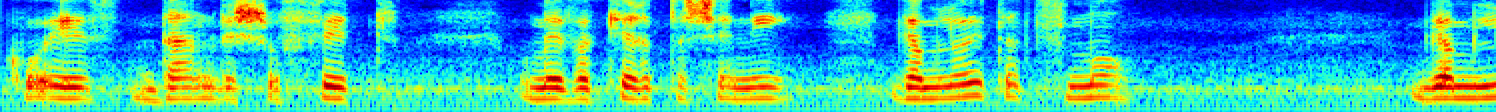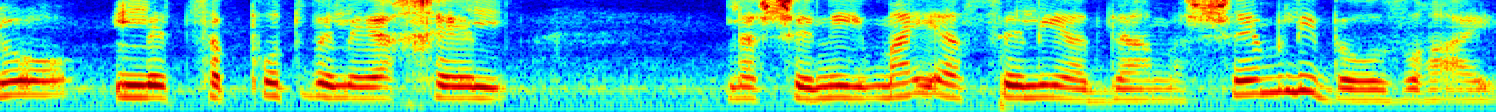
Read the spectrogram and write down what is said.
כועס, דן ושופט. הוא מבקר את השני, גם לא את עצמו. גם לא לצפות ולייחל לשני, מה יעשה לי אדם? השם לי בעוזריי.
